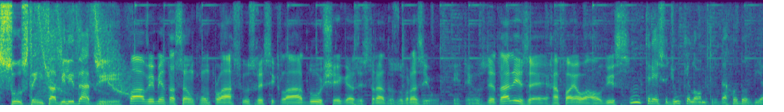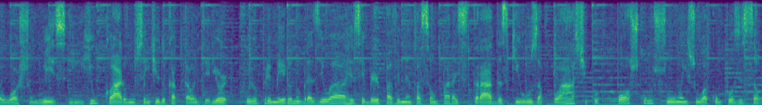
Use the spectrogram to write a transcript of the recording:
Sustentabilidade. Pavimentação com plásticos reciclados chega às estradas do Brasil. Quem tem os detalhes é Rafael Alves. Um trecho de um quilômetro da rodovia Washington Luiz, em Rio Claro, no sentido capital interior, foi o primeiro no Brasil a receber pavimentação para estradas que usa plástico pós-consumo em sua composição.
